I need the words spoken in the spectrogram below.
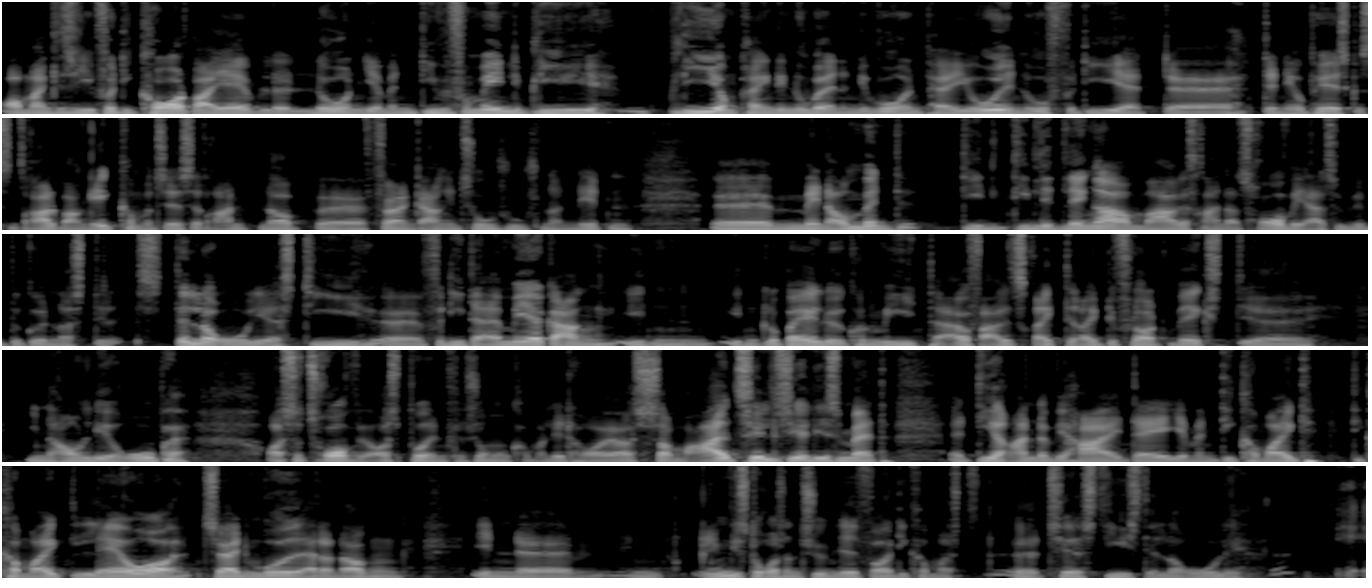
og man kan sige, for de kort variable lån, jamen de vil formentlig blive, blive omkring det nuværende niveau en periode endnu, fordi at øh, den europæiske centralbank ikke kommer til at sætte renten op øh, før en gang i 2019. Øh, men omvendt, de, de lidt længere markedsrenter tror vi altså vil begynde at stille, stille og roligt at stige, øh, fordi der er mere gang i den, i den globale økonomi. Der er jo faktisk rigtig, rigtig flot vækst øh, i navnlig Europa. Og så tror vi også på, at inflationen kommer lidt højere. Så meget tilsiger ligesom, at, at de renter, vi har i dag, jamen, de kommer ikke, de kommer ikke lavere. Tværtimod er der nok en, en, øh, en rimelig stor sandsynlighed for, at de kommer øh, til at stige stille og roligt.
